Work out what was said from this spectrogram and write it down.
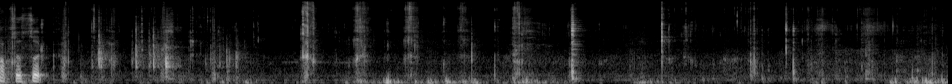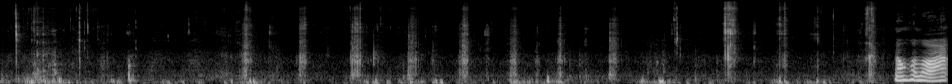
รอบสุดๆบางคนบอกว่า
